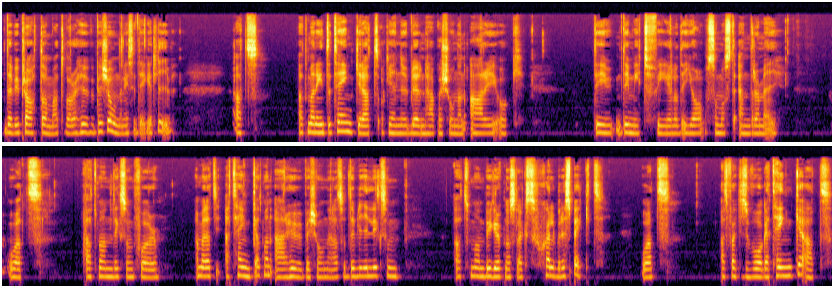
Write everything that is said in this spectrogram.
det vi pratade om, att vara huvudpersonen i sitt eget liv. Att, att man inte tänker att okej, okay, nu blir den här personen arg och det är, det är mitt fel och det är jag som måste ändra mig. Och att, att man liksom får, menar, att, att tänka att man är huvudpersonen, alltså det blir liksom att man bygger upp någon slags självrespekt. Och att, att faktiskt våga tänka att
